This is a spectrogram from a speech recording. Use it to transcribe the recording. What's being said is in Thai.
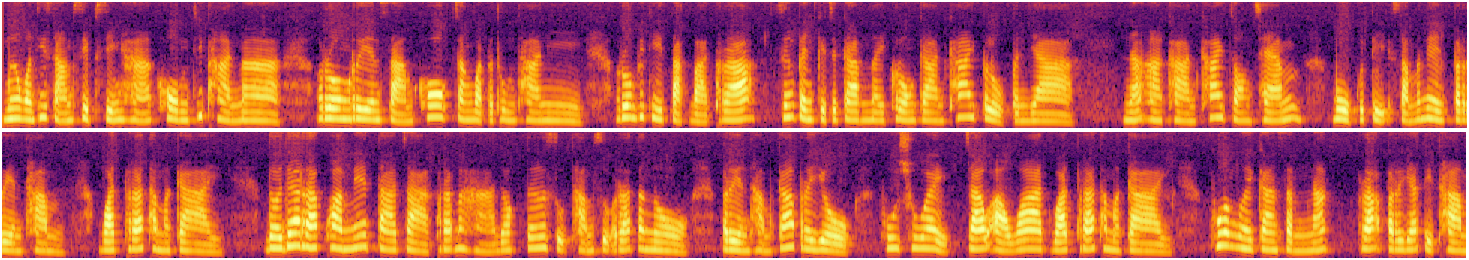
เมื่อวันที่ 30 สิงหาคมที่ผ่านมา โรงเรียนสามโคกจังหวัดปทุมธานี ร่วมพิธีตักบาตรพระ ซึ่งเป็นกิจกรรมในโครงการค่ายปลูกปัญญา ณอาคารค่ายจองแชมป์หมู่กุฏิสามเณรปรเรียนธรรม วัดพระธรรมกาย โดยได้รับความเมตตาจากพระมหาด็อกเตอร์สุธรรมสุรัตโนปรเรียนธรรมเก้าประโยค ผู้ช่วยเจ้าอาวาสวัดพระธรรมกาย ผู้อำนวยการสำนักพระปริยติธรรม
